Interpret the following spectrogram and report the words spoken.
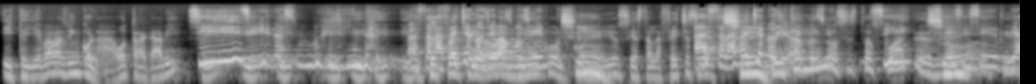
¿Y te llevabas bien con la otra Gaby? Sí, sí, es muy linda. hasta la fecha nos llevamos bien. Con, sí. ellos y hasta la fecha. Hasta la fecha nos llevamos qué lindos estos cuates, Sí, sí, sí. Qué,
